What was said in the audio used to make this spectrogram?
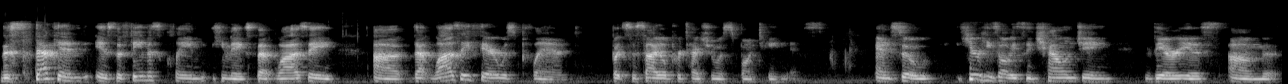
The second is the famous claim he makes that laissez uh, that laissez-faire was planned, but societal protection was spontaneous. And so here he's obviously challenging various um,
